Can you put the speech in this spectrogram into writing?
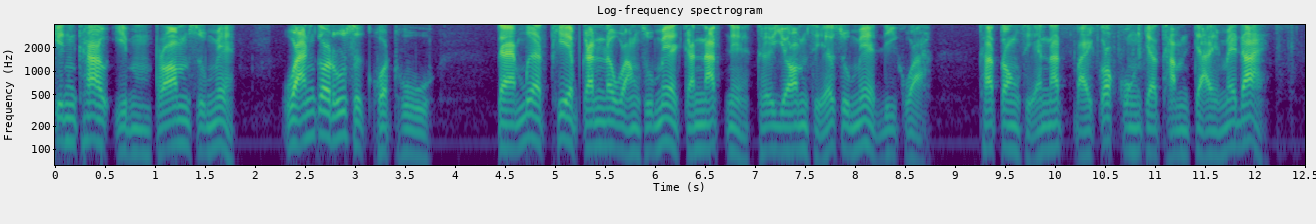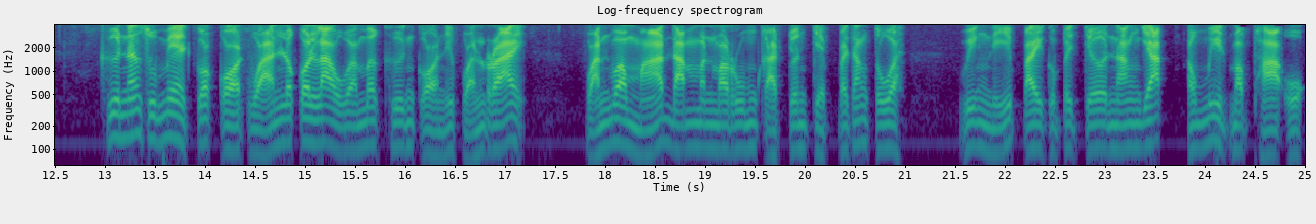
กินข้าวอิ่มพร้อมสุเมธ หวานก็รู้สึกหดหูแต่เมื่อเทียบกันระหว่างสุเมธกับนัดเนี่ย เธอยอมเสียสุเมธดีกว่า ถ้าต้องเสียนัดไปก็คงจะทำใจไม่ได้ คืนนั้นสุเมธก็กอดหวานแล้วก็เล่าว่าเมื่อคืนก่อนนี่ฝันร้าย ฝันว่าหมาดำมันมารุมกัดจนเจ็บไปทั้งตัว วิ่งหนีไปก็ไปเจอนางยักษ์ เอามีดมาผ่าอก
